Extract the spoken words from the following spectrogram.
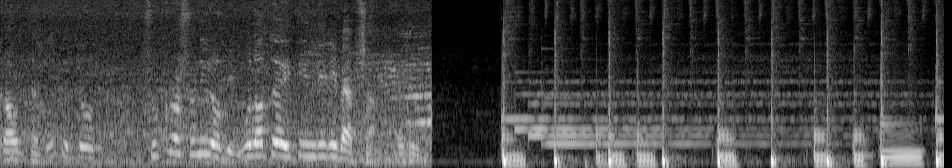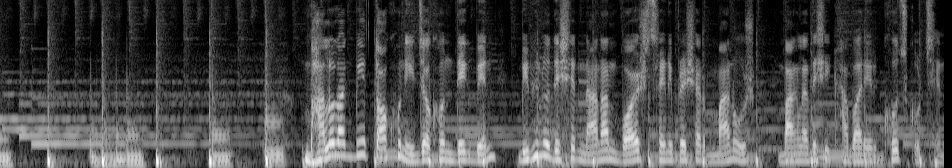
ক্রাউড থাকে কিন্তু শুক্র শনি রবি মূলত এই তিন দিনই ব্যবসা এখানে। ভালো লাগবে তখনই যখন দেখবেন বিভিন্ন দেশের নানান বয়স শ্রেণি পেশার মানুষ বাংলাদেশি খাবারের খোঁজ করছেন।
